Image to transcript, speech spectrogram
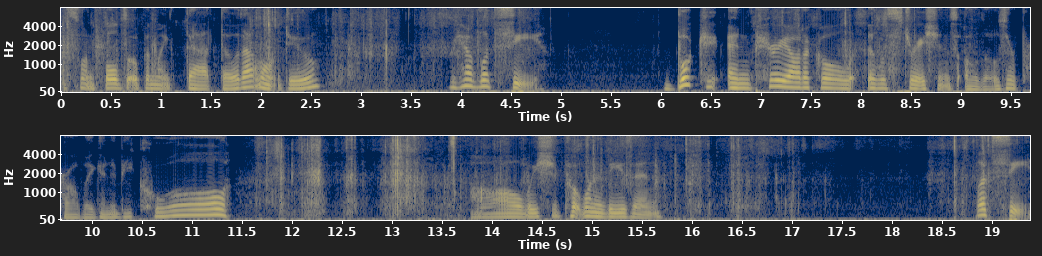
This one folds open like that, though. That won't do. We have, let's see, book and periodical illustrations. Oh, those are probably going to be cool. Oh, we should put one of these in. Let's see.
